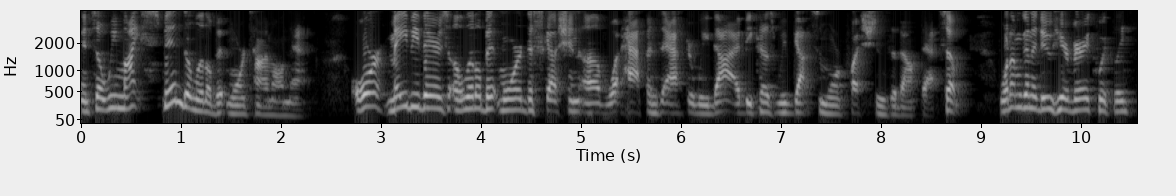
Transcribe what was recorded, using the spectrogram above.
And so, we might spend a little bit more time on that. Or maybe there's a little bit more discussion of what happens after we die because we've got some more questions about that. So, what I'm going to do here very quickly,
